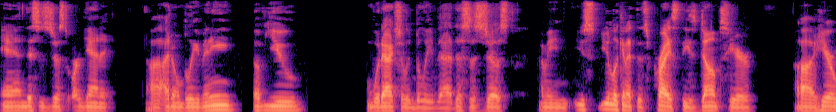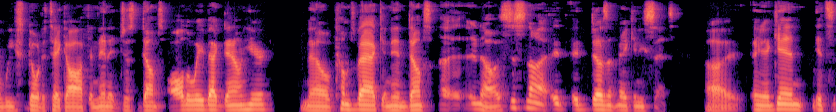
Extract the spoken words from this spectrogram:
and this is just organic. Uh, I don't believe any of you would actually believe that. This is just, I mean, you you're looking at this price, these dumps here. Uh, here we go to take off, and then it just dumps all the way back down here. No, comes back and then dumps. Uh, no, it's just not. It, it doesn't make any sense. Uh, and again, it's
